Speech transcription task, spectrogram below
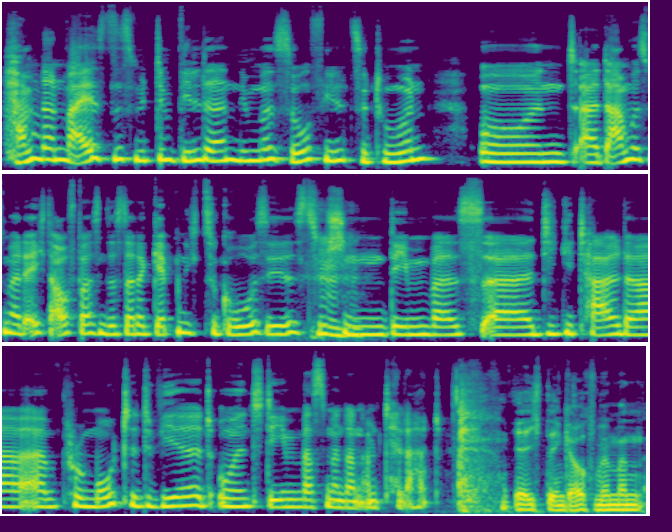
haben dann meistens mit den Bildern nicht mehr so viel zu tun. Und äh, da muss man halt echt aufpassen, dass da der Gap nicht zu groß ist zwischen mhm. dem, was äh, digital da äh, promoted wird und dem, was man dann am Teller hat. Ja, ich denke auch, wenn man,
